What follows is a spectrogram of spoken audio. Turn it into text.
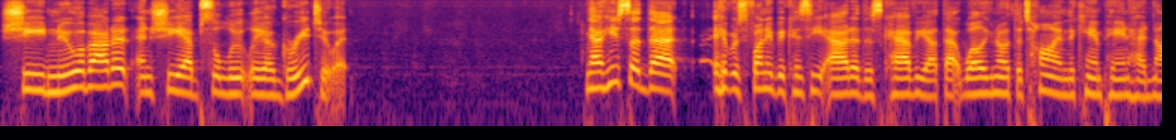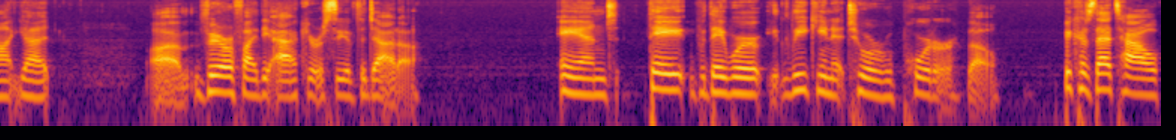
She knew about it and she absolutely agreed to it. Now he said that it was funny because he added this caveat that well, you know, at the time the campaign had not yet um, verified the accuracy of the data, and they they were leaking it to a reporter though, because that's how.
